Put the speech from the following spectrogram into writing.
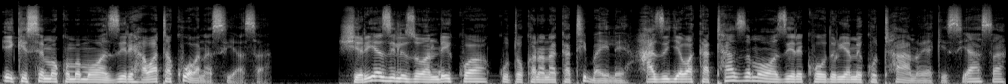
ikisema kwamba mawaziri hawatakuwa wanasiasa. Sheria zilizoandikwa kutokana na katiba ile hazijawakataza mawaziri kuhudhuria mikutano ya kisiasa,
